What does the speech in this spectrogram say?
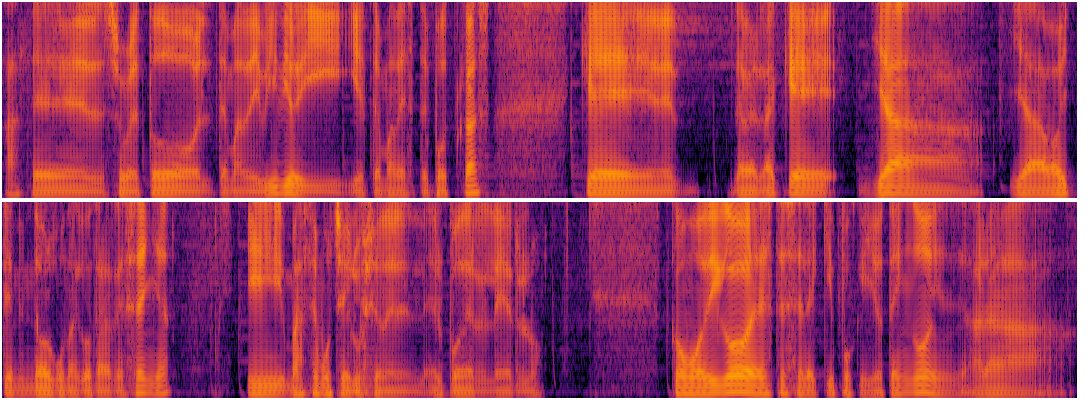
hacer sobre todo el tema de vídeo y, el tema de este podcast que la verdad que ya, ya voy teniendo alguna que otra reseña y me hace mucha ilusión el, poder leerlo. Como digo, este es el equipo que yo tengo. Ahora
